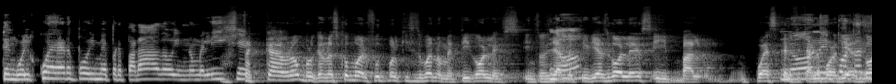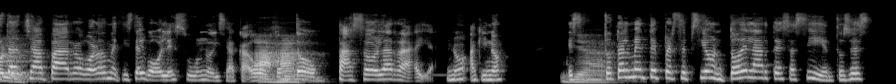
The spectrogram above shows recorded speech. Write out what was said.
tengo el cuerpo y me he preparado y no me eligen. Está cabrón, porque no es como el fútbol que dices, bueno, metí goles, entonces ya metí 10 goles y val, puedes No, no importa si estás chaparro, gordo, metiste el gol, es uno y se acabó, todo, pasó la raya, ¿no? Aquí no. Es totalmente percepción, todo el arte es así, entonces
